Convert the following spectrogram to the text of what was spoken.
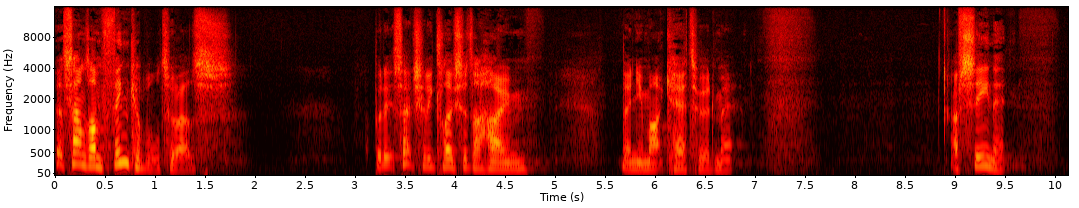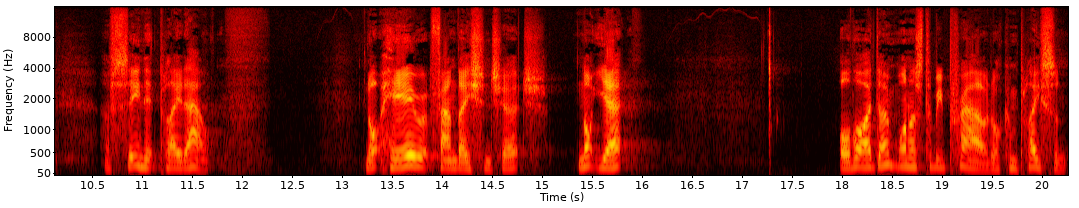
That sounds unthinkable to us. But it's actually closer to home than you might care to admit. I've seen it. I've seen it played out. Not here at Foundation Church, not yet. Although I don't want us to be proud or complacent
